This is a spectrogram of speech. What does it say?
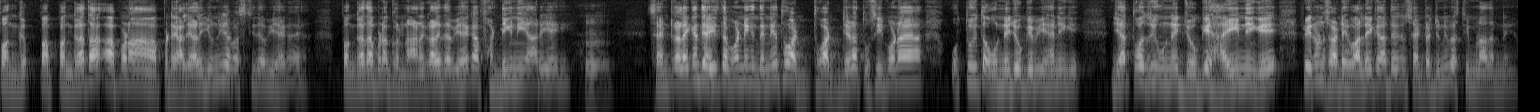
ਪੰਗ ਪੰਗਾ ਤਾਂ ਆਪਣਾ ਪਟਿਆਲੇ ਵਾਲੀ ਯੂਨੀਵਰਸਿਟੀ ਦਾ ਵੀ ਹੈਗਾ ਆ। ਪੰਗਾ ਤਾਂ ਆਪਣਾ ਗੁਰੂ ਨਾਨਕ ਵਾਲੇ ਦਾ ਵੀ ਹੈਗਾ ਫੰਡਿੰਗ ਨਹੀਂ ਆ ਰਹੀ ਹੈਗੀ। ਹੂੰ। ਸੈਂਟਰ ਵਾਲੇ ਕਹਿੰਦੇ ਅਸੀਂ ਤਾਂ ਫੰਡਿੰਗ ਦਿੰਦੇ ਹਾਂ ਤੁਹਾਡਾ ਤੁਹਾਡਾ ਜਿਹੜਾ ਤੁਸੀਂ ਪਾਉਣਾ ਆ ਉਹ ਤੁਸੀਂ ਤਾਂ ਉਹਨੇ ਜੋਗੇ ਵੀ ਹੈ ਨਹੀਂਗੇ ਜਦ ਤੁਸੀਂ ਉਹਨੇ ਜੋਗੇ ਹੈ ਹੀ ਨਹੀਂਗੇ ਫਿਰ ਉਹਨਾਂ ਨੂੰ ਸਾਡੇ ਹਵਾਲੇ ਕਰ ਦਿੰਦੇ ਸੈਂਟਰ ਯੂਨੀਵਰਸਿਟੀ ਬਣਾ ਦਿੰਦੇ ਆ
